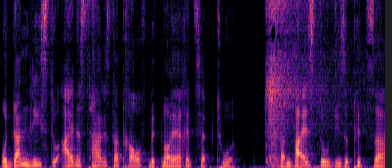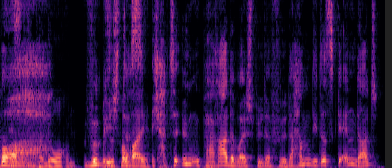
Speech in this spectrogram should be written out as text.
Und dann liest du eines Tages da drauf mit neuer Rezeptur. Dann weißt du, diese Pizza Boah, ist verloren. Wirklich, ist vorbei. Das, ich hatte irgendein Paradebeispiel dafür. Da haben die das geändert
